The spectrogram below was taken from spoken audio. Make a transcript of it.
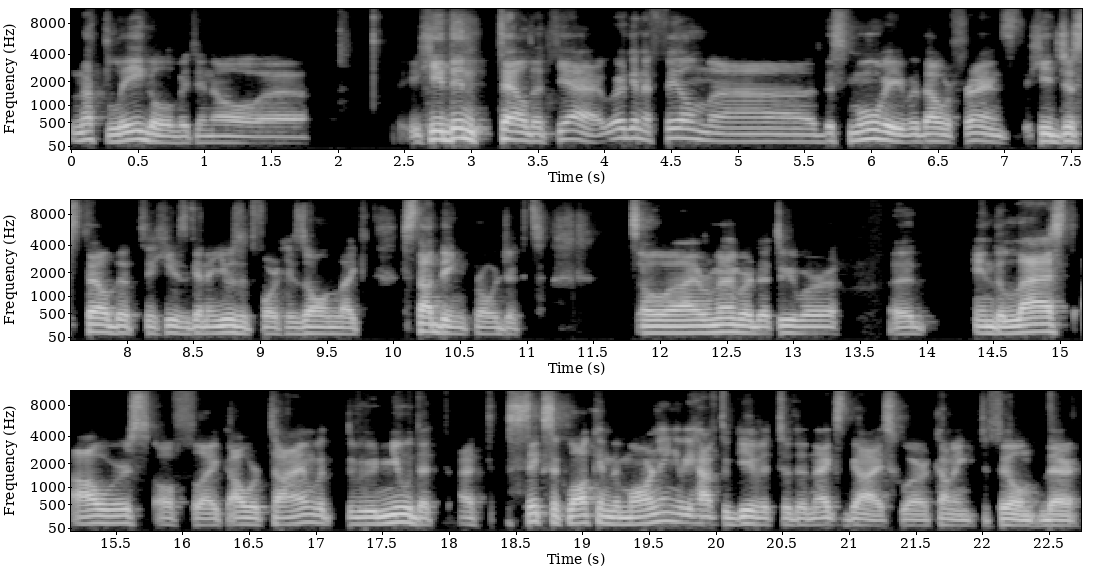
not legal, but you know, uh, he didn't tell that. Yeah, we're gonna film uh, this movie with our friends. He just tell that he's gonna use it for his own like studying project. So I remember that we were uh, in the last hours of like our time, but we knew that at six o'clock in the morning we have to give it to the next guys who are coming to film there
